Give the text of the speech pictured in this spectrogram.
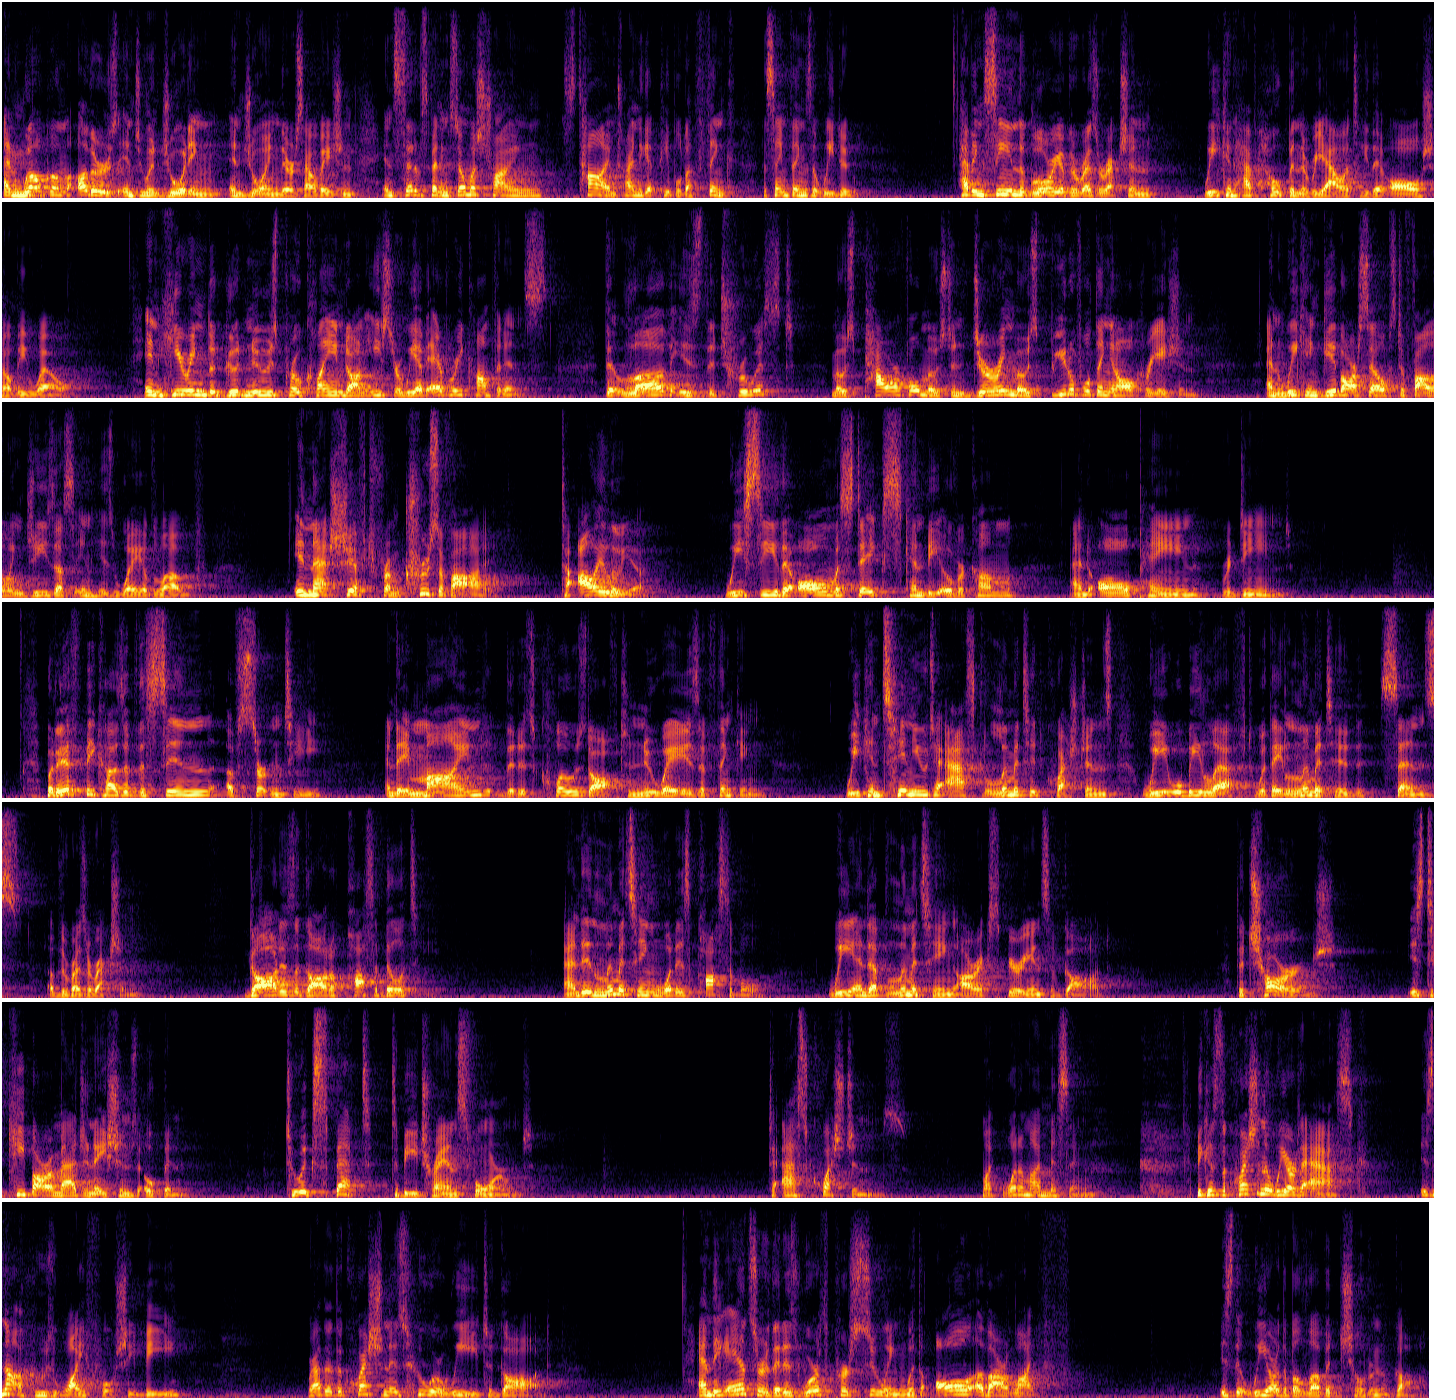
and welcome others into enjoying, enjoying their salvation instead of spending so much trying, time trying to get people to think the same things that we do. Having seen the glory of the resurrection, we can have hope in the reality that all shall be well. In hearing the good news proclaimed on Easter, we have every confidence that love is the truest, most powerful, most enduring, most beautiful thing in all creation. And we can give ourselves to following Jesus in his way of love. In that shift from crucify to alleluia, we see that all mistakes can be overcome and all pain redeemed. But if, because of the sin of certainty and a mind that is closed off to new ways of thinking, we continue to ask limited questions, we will be left with a limited sense of the resurrection. God is a God of possibility. And in limiting what is possible, we end up limiting our experience of God. The charge is to keep our imaginations open, to expect to be transformed, to ask questions like, What am I missing? Because the question that we are to ask is not whose wife will she be? Rather, the question is, Who are we to God? And the answer that is worth pursuing with all of our life is that we are the beloved children of God.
